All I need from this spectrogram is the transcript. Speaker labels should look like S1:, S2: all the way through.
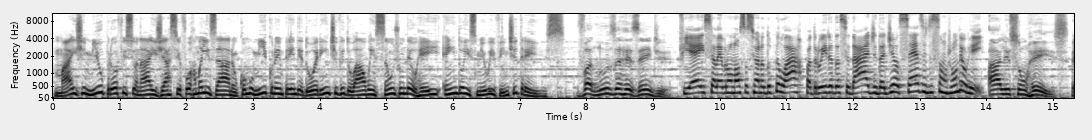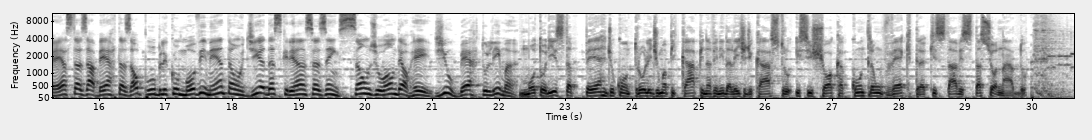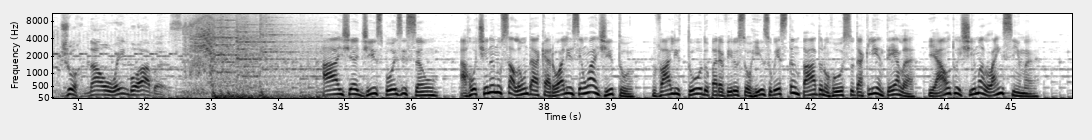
S1: Mais de mil profissionais já se formalizaram como microempreendedor individual em São João Del Rei em 2023.
S2: Vanusa Rezende.
S3: Fiéis celebram Nossa Senhora do Pilar, padroeira da cidade da Diocese de São João Del Rei.
S2: Alisson Reis.
S4: Festas abertas ao público movimentam o Dia das Crianças em São João Del Rei.
S2: Gilberto Lima.
S5: Motorista perde o controle de uma picape na Avenida Leite de Castro e se choca contra um Vectra que estava estacionado.
S2: Jornal em Boabas.
S1: Haja disposição. A rotina no salão da Carolis é um agito. Vale tudo para ver o sorriso estampado no rosto da clientela e a autoestima lá em cima.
